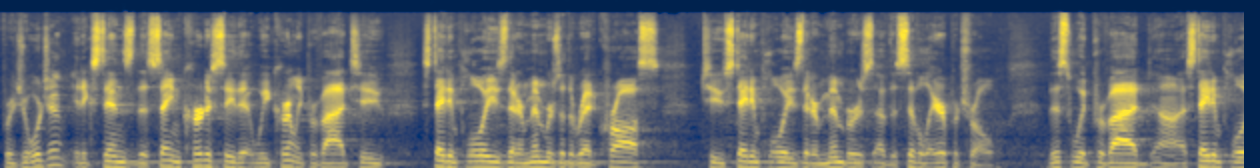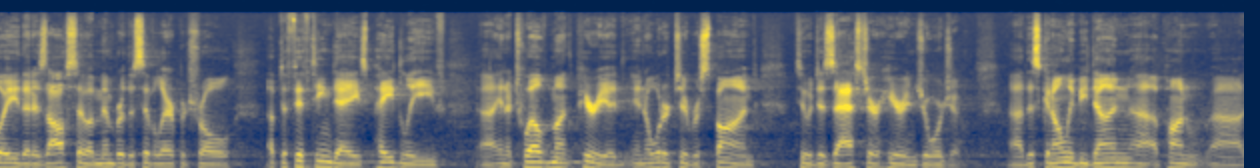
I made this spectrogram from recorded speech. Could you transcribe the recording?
for Georgia. It extends the same courtesy that we currently provide to state employees that are members of the Red Cross to state employees that are members of the Civil Air Patrol. This would provide uh, a state employee that is also a member of the Civil Air Patrol up to 15 days paid leave uh, in a 12 month period in order to respond to a disaster here in Georgia. Uh, this can only be done uh, upon uh,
